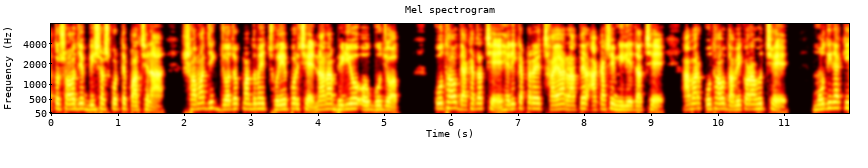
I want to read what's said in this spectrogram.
এত সহজে বিশ্বাস করতে পারছে না। সামাজিক যোগাযোগ মাধ্যমে ছড়িয়ে পড়েছে নানা ভিডিও ও গুজব। কোথাও দেখা যাচ্ছে হেলিকপ্টারের ছায়া রাতের আকাশে মিলিয়ে যাচ্ছে। আবার কোথাও দাবি করা হচ্ছে, মোদী নাকি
